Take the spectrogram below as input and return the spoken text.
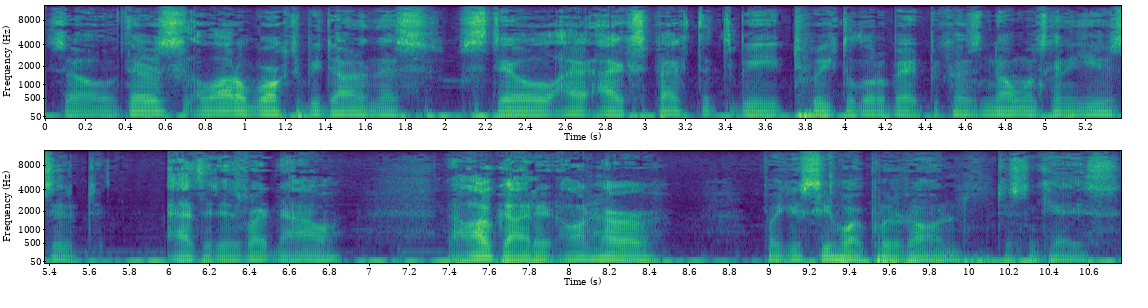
So there's a lot of work to be done in this. Still, I, I expect it to be tweaked a little bit because no one's going to use it as it is right now. Now I've got it on her, but you see who I put it on just in case.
